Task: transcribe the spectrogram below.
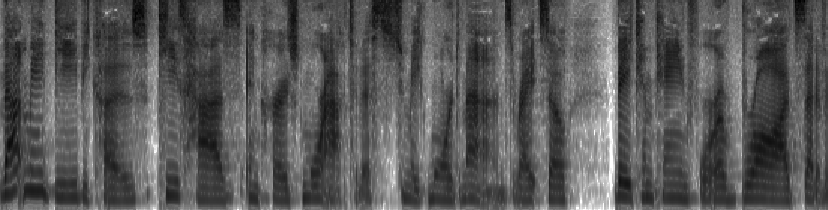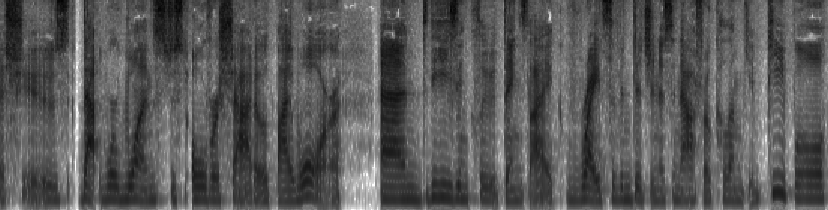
that may be because peace has encouraged more activists to make more demands, right? So they campaign for a broad set of issues that were once just overshadowed by war. And these include things like rights of indigenous and Afro-Colombian people,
